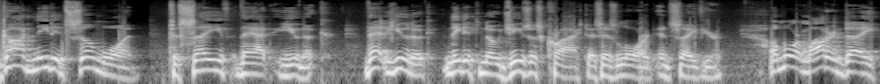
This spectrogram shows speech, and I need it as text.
God needed someone to save that eunuch. That eunuch needed to know Jesus Christ as his Lord and Savior. A more modern day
